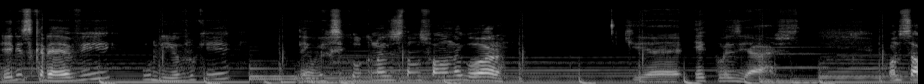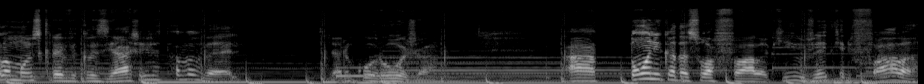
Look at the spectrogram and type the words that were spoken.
ele escreve o livro que tem o versículo que nós estamos falando agora, que é Eclesiastes. Quando Salomão escreve Eclesiastes, ele já estava velho, já era coroa já a tônica da sua fala aqui, o jeito que ele fala,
